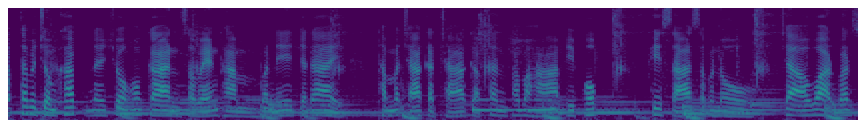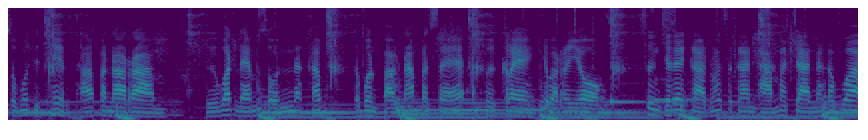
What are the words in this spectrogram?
ครับท่านผู้ชมครับในช่วงของการแสวงธรรม วันนี้จะได้ธรรมชากัจฉากับท่านพระมหาพิภพพิสาสมโนเจ้าอาวาสวัดสมมติเทพถาปนาราม หรือวัดแหลมสนนะครับตำบลปากน้ำประแสอำเภอแกลงจังหวัดระยอง ซึ่งจะได้กราบนมัสการถามอาจารย์นะครับว่า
